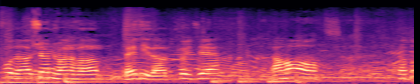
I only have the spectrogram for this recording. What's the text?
负责宣传和媒体的对接。然后小杜，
